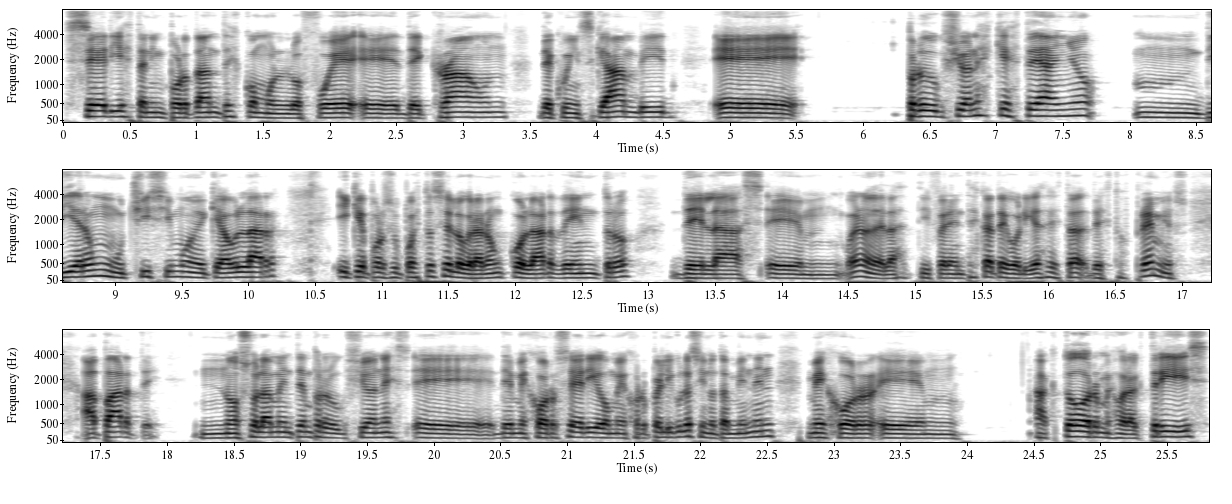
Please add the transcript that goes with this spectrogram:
series tan importantes como lo fue eh, The Crown, The Queen's Gambit, eh, producciones que este año mm, dieron muchísimo de qué hablar y que por supuesto se lograron colar dentro de las, em, bueno, de las diferentes categorías de, de estos premios. Aparte, no solamente en producciones eh, de mejor serie o mejor película, sino también en mejor em, actor, mejor actriz,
